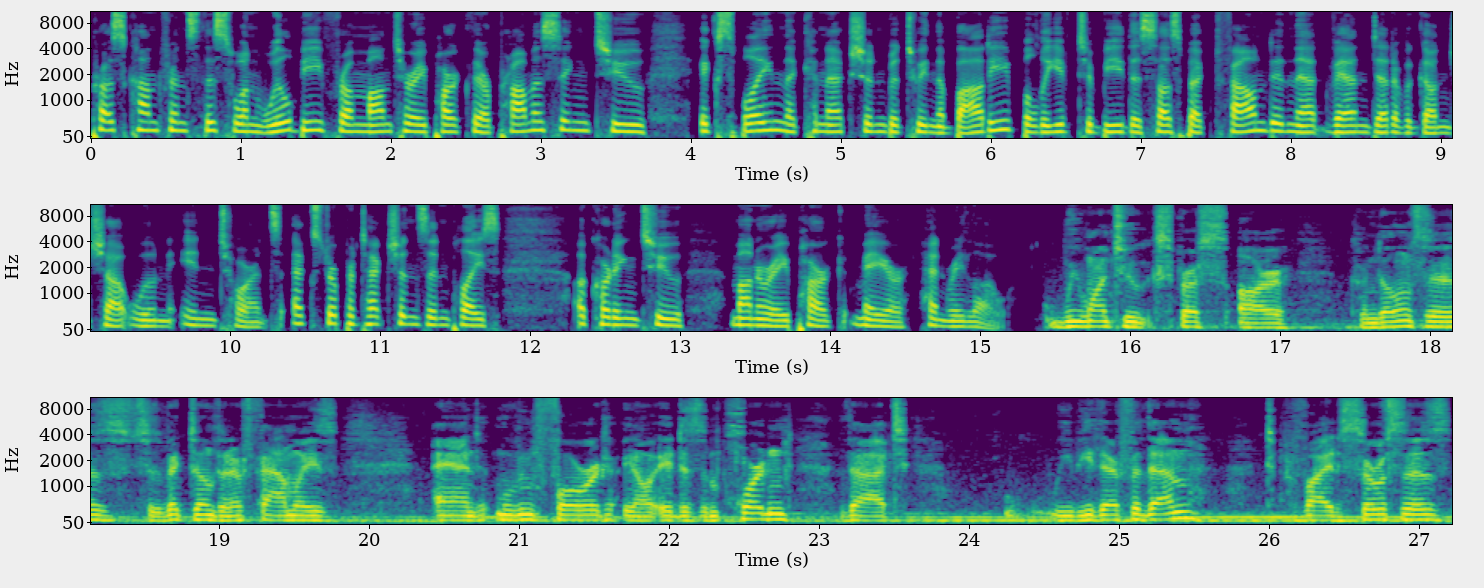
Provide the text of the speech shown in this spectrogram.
press conference. This one will be from Monterey Park. They're promising to explain the connection between the body believed to be the suspect found in that van dead of a gunshot wound in Torrance. Extra protections in place, according to Monterey Park Mayor Henry Lo. We want to express our condolences to the victims and their families. And moving forward, you know, it is important that we be there for them to provide services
